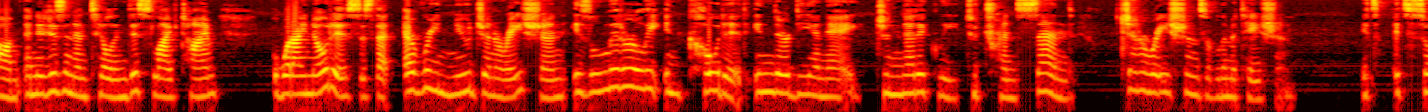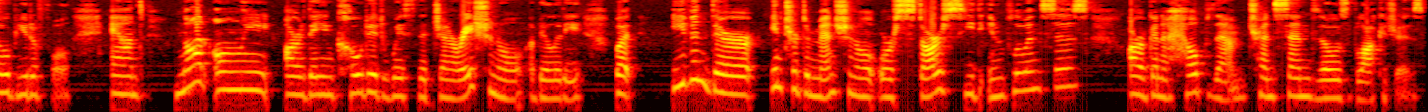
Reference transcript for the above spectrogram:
Um, and it isn't until in this lifetime what I notice is that every new generation is literally encoded in their DNA genetically to transcend generations of limitation. It's it's so beautiful. And not only are they encoded with the generational ability, but even their interdimensional or star seed influences are going to help them transcend those blockages.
